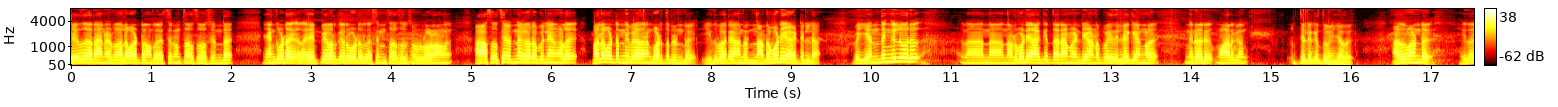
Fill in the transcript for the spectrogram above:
ചെയ്തു തരാനായിട്ട് പലവട്ടം റെസിഡൻസ് അസോസിയേഷന്റെ ഞങ്ങളുടെ A P worker road residence association ഉള്ളതാണ്. ആ അസോസിയേഷന്റെ കയറപ്പിൽ ഞങ്ങൾ പലവട്ടം നിവേദനം കൊടുത്തിട്ടുണ്ട്. ഇതുവരെ അതിനൊരു നടപടിയായിട്ടില്ല അപ്പോൾ എന്തെങ്കിലും ഒരു നടപടി ആക്കി തരാൻ വേണ്ടിയാണ് ഇപ്പോൾ ഇതിലേക്ക് ഞങ്ങൾ ഇങ്ങനെ ഒരു മാർഗത്തിലേക്ക് തുനിഞ്ഞത്. അതുകൊണ്ട് ഇത്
